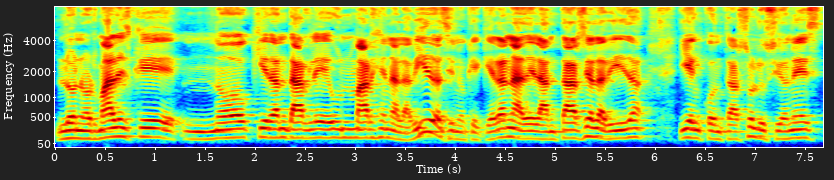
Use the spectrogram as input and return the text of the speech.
lo normal es que no quieran darle un margen a la vida, sino que quieran adelantarse a la vida y encontrar soluciones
